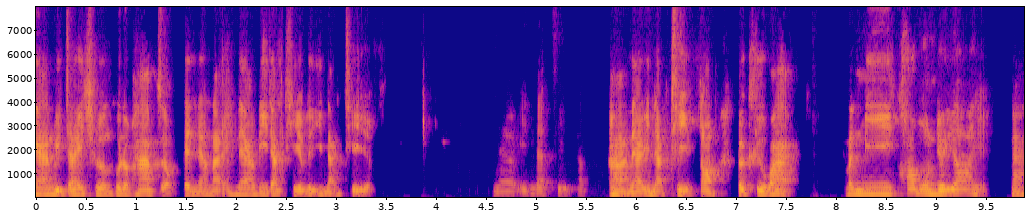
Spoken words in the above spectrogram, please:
งานวิจัยเชิงคุณภาพจะเป็นแนวไหน แนว deductive หรือ inductive แนว inductive ครับอ่าแนว inductive เนาะก็คือว่ามันมีข้อมูลย่อยๆนะ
